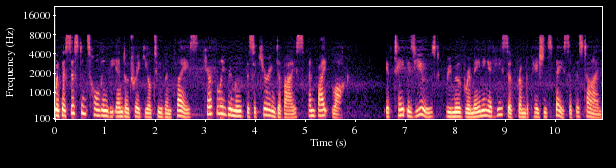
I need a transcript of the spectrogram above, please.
With assistance holding the endotracheal tube in place, carefully remove the securing device and bite block. If tape is used, remove remaining adhesive from the patient's face at this time.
